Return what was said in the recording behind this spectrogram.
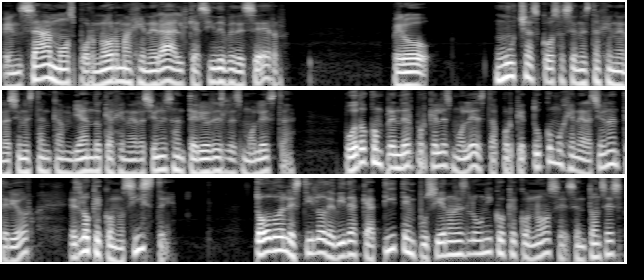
pensamos por norma general que así debe de ser. Pero muchas cosas en esta generación están cambiando que a generaciones anteriores les molesta. Puedo comprender por qué les molesta, porque tú como generación anterior es lo que conociste. Todo el estilo de vida que a ti te impusieron es lo único que conoces. Entonces,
